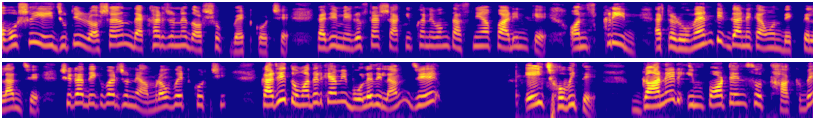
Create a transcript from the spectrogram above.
অবশ্যই এই জুটির রসায়ন দেখার জন্য দর্শক ওয়েট করছে। কাজেই মেগাস্টার শাকিব খান এবং তাসনিয়া ফারিনকে অন স্ক্রিন একটা রোম্যান্টিক গানে কেমন দেখতে লাগছে, সেটা দেখবার জন্য আমরাও ওয়েট করছি। কাজেই তোমাদেরকে আমি বলে দিলাম যে এই ছবিতে গানের ইম্পর্টেন্সও থাকবে।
